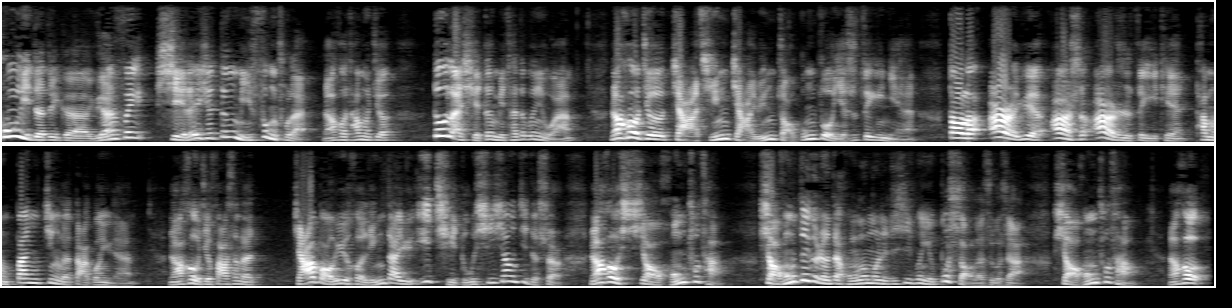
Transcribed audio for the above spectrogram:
宫里的这个元妃写了一些灯谜送出来，然后他们就都来写灯谜猜灯谜玩。然后就贾晴、贾云找工作，也是这一年。到了二月二十二日这一天，他们搬进了大观园，然后就发生了贾宝玉和林黛玉一起读《西厢记》的事儿，然后小红出场。小红这个人在《红楼梦》里的戏份也不少了，是不是啊？小红出场，然后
